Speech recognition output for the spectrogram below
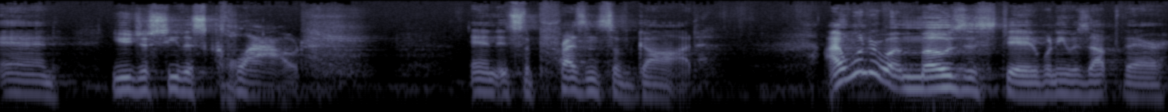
and you just see this cloud and it's the presence of God. I wonder what Moses did when he was up there.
